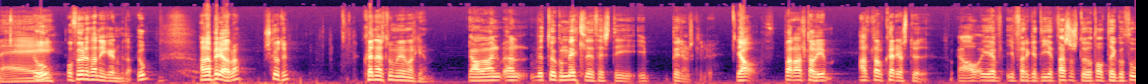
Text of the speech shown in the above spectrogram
Nei. Jú, og fyrir þannig í gegnum þetta. Jú, þannig að byrjaðu bara, skjótu. Hvernig ert þú með markinu? Já, en, en við tökum mitt lið fyrst í, í byrjun skilur Já, bara alltaf í alltaf hverja stöðu. Já, ég, ég fer ekki í þessa stöðu og þá tekur þú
